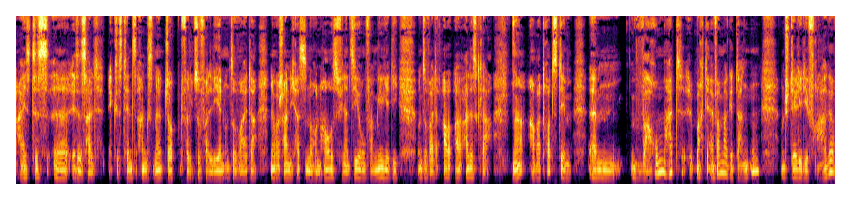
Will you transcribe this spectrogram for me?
heißt es, äh, ist es halt Existenzangst, ne, Job zu verlieren und so weiter. Ne, wahrscheinlich hast du noch ein Haus, Finanzierung, Familie, die und so weiter. Alles klar. Ne, aber trotzdem, ähm, warum hat, mach dir einfach mal Gedanken und stell dir die Frage,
